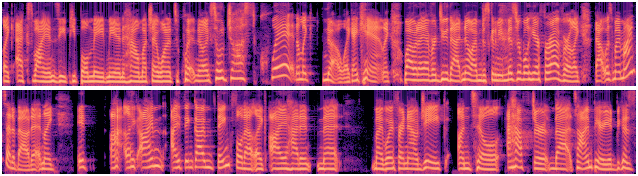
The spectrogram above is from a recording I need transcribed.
like X, Y, and Z people made me and how much I wanted to quit. And they're like, so just quit. And I'm like, no, like I can't. Like, why would I ever do that? No, I'm just going to be miserable here forever. Like, that was my mindset about it. And like, it, I, like, I'm, I think I'm thankful that like I hadn't met my boyfriend now, Jake, until after that time period because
